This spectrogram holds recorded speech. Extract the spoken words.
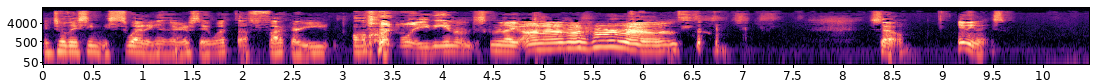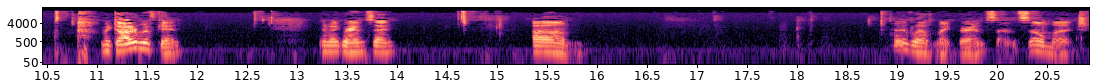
Until they see me sweating and they're gonna say, What the fuck are you on, lady? And I'm just gonna be like, On my hormones. so, anyways, my daughter moved in and my grandson. Um, I love my grandson so much.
